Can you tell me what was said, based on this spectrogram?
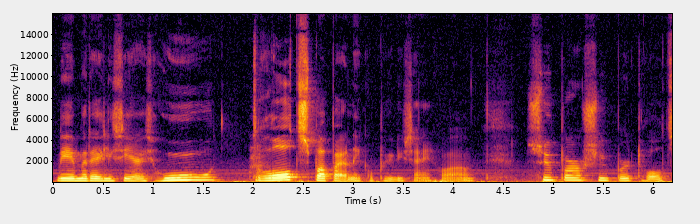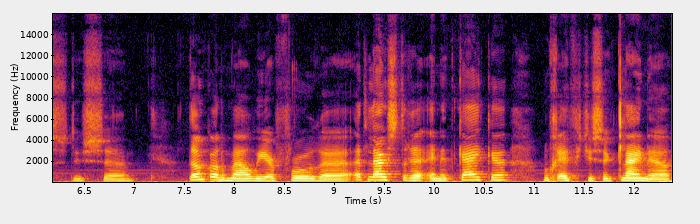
weer me realiseer, is hoe trots papa en ik op jullie zijn. Gewoon super, super trots. Dus eh, dank allemaal weer voor eh, het luisteren en het kijken. Nog eventjes een kleine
